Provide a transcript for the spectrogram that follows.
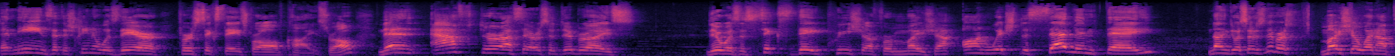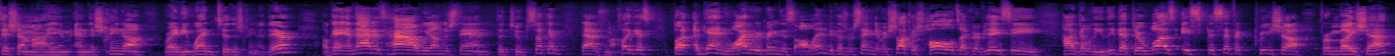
That means that the Shekhinah was there for six days for all of Klal Yisrael. Then after Aseres Dibra, there was a six-day Prisha for Moshe, on which the seventh day nothing to do with Seres Nibros. Moshe went up to Shamayim, and the Shechina, right, he went to the Shechina there. Okay, and that is how we understand the two psukim. That is Machlekes. But again, why do we bring this all in? Because we're saying that Rish Lakish holds, like Rav Yesi HaGalili, that there was a specific Prisha for Moshe,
